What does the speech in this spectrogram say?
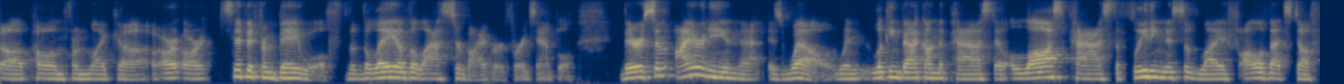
uh, poem from like, uh, or, or snippet from Beowulf, the, the Lay of the Last Survivor, for example, there is some irony in that as well when looking back on the past a lost past the fleetingness of life all of that stuff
